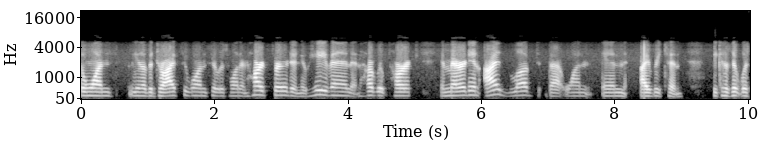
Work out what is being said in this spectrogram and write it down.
the ones you know the drive-through ones. There was one in Hartford and New Haven and Hubbard Park in Meriden. I loved that one in Ivoryton because it was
